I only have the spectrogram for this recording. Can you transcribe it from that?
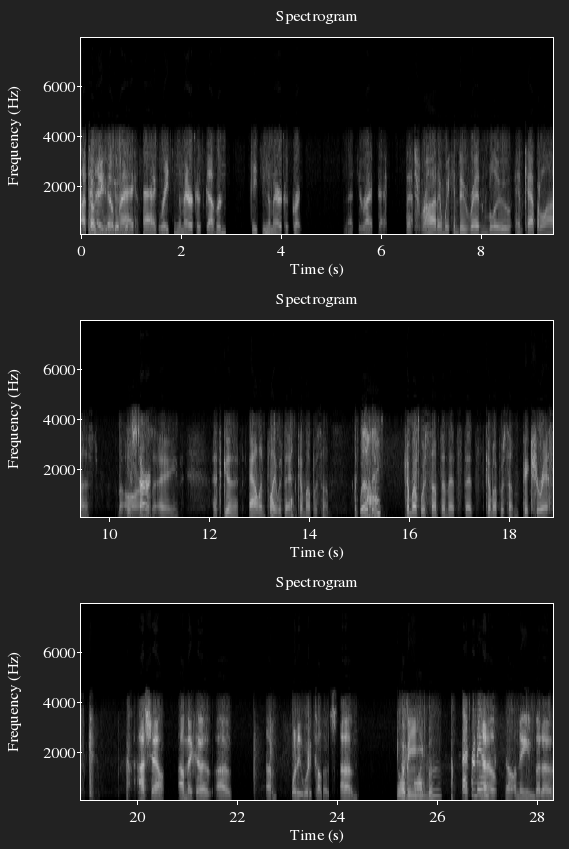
I like happy. that. I And told there you you go, was good at ragtag. Reaching America's governed, teaching America's greatness. And that's your ragtag. That's right, and we can do red and blue and capitalized. The Yes, R, sir. the A. That's good. Alan, play with that and come up with something. Will do. Come up with something that's that's come up with something picturesque. I shall. I'll make a, a, a what do you, what do you call those? Um, I mean, Acronym. no, no, I mean, but uh,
